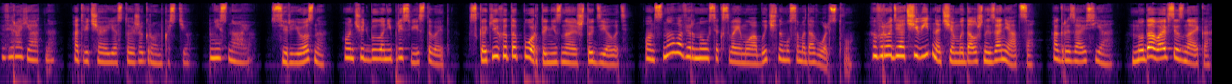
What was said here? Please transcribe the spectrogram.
Вероятно, отвечаю я с той же громкостью. Не знаю. Серьезно? Он чуть было не присвистывает. С каких это пор ты не знаешь, что делать? Он снова вернулся к своему обычному самодовольству. «Вроде очевидно, чем мы должны заняться», — огрызаюсь я. «Ну давай, Всезнайка,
